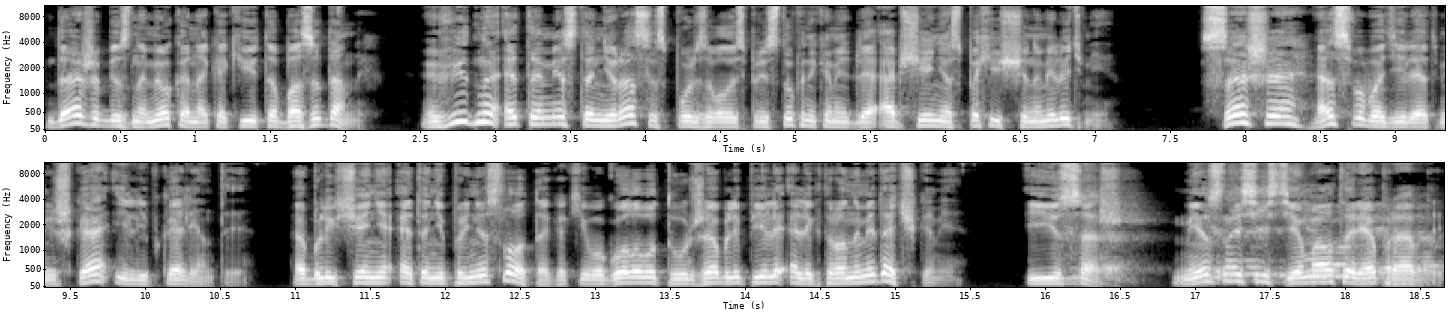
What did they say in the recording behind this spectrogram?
даже без намека на какие-то базы данных. Видно, это место не раз использовалось преступниками для общения с похищенными людьми. Саша освободили от мешка и липкой ленты. Облегчение это не принесло, так как его голову тут же облепили электронными датчиками. И, Саш, местная система алтаря правды.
